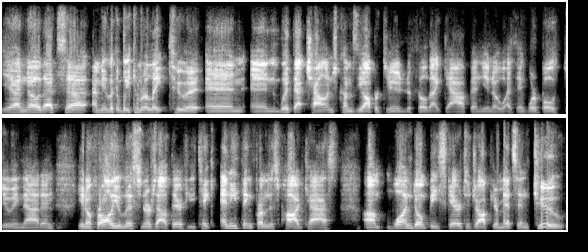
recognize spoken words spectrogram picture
Yeah, no, that's uh I mean, look, we can relate to it and and with that challenge comes the opportunity to fill that gap and you know, I think we're both doing that and you know, for all you listeners out there, if you take anything from this podcast, um one, don't be scared to drop your mitts and two,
